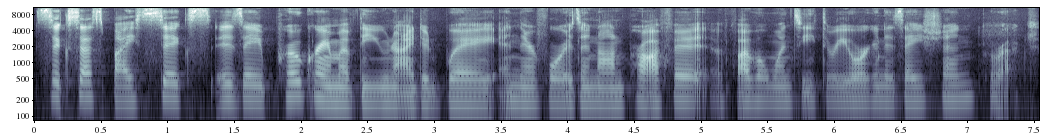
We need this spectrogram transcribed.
Success by Six is a program of the United Way and therefore is a nonprofit, a 501c3 organization. Correct.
